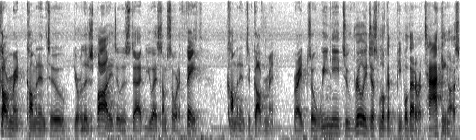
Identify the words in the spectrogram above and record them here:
government coming into your religious bodies. It was that you had some sort of faith coming into government, right? So we need to really just look at the people that are attacking us.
